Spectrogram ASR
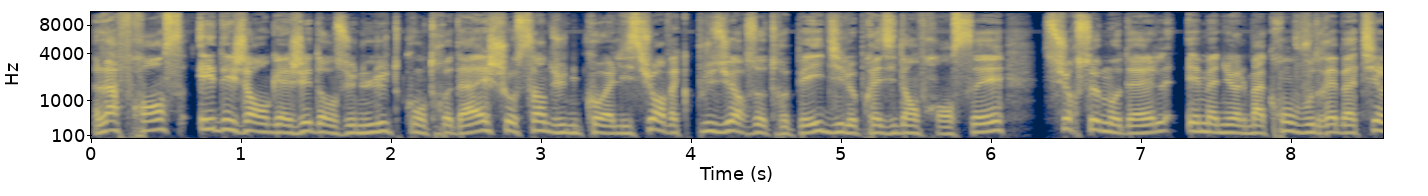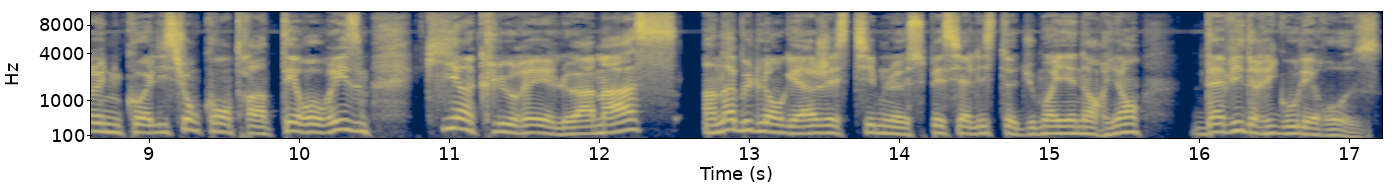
La France est déjà engagée dans une lutte contre Daesh au sein d'une coalition avec plusieurs autres pays, dit le président français. Sur ce modèle, Emmanuel Macron voudrait bâtir une coalition contre un terrorisme qui inclurait le Hamas. Un abus de langage, estime le spécialiste du Moyen-Orient, David Rigoulet-Rose.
